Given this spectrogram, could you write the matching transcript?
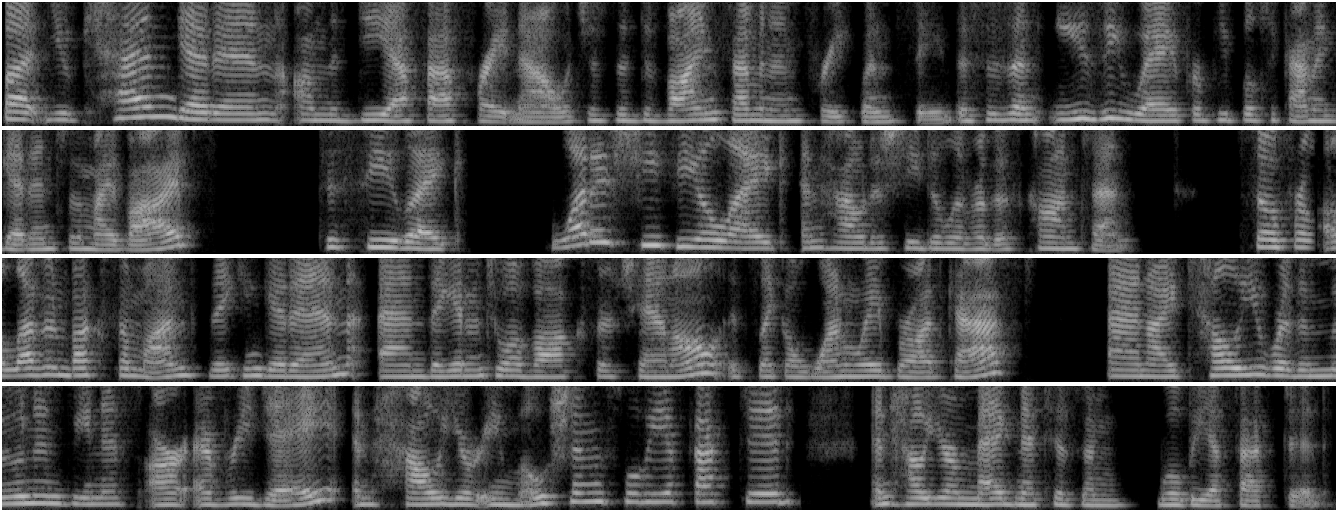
but you can get in on the DFF right now, which is the divine feminine frequency. This is an easy way for people to kind of get into my vibes to see like what does she feel like and how does she deliver this content. So for 11 bucks a month, they can get in and they get into a Voxer channel. It's like a one-way broadcast. And I tell you where the moon and Venus are every day and how your emotions will be affected and how your magnetism will be affected.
